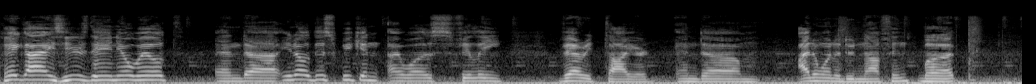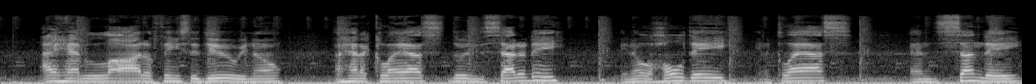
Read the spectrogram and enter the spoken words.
Hey guys, here's Daniel Wildt, and uh, you know this weekend I was feeling very tired, and um, I don't want to do nothing, but I had a lot of things to do. You know, I had a class during the Saturday, you know, a whole day in a class, and Sunday,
